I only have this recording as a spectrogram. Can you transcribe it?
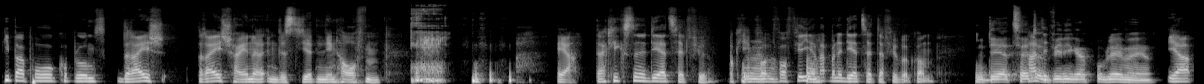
Pipapo, Kupplungs, drei, drei Scheine investiert in den Haufen. ja, da kriegst du eine DRZ für. Okay, Ja, vor, vor vier ja. Jahren hat man eine DRZ dafür bekommen. Eine DRZ Hatte- und weniger Probleme, ja. Ja,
